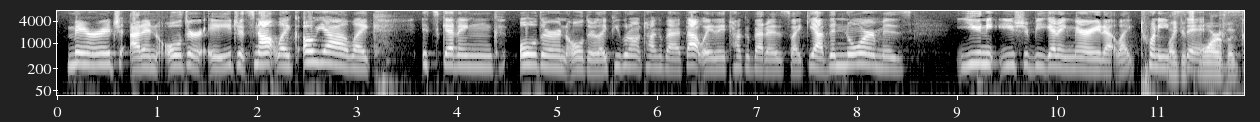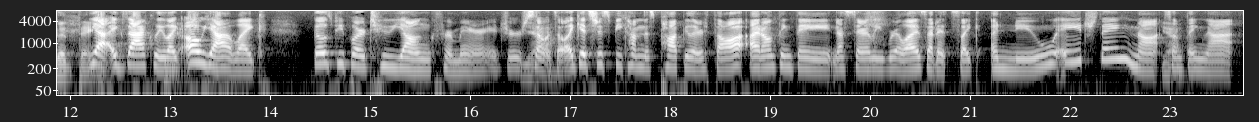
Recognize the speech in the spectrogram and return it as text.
marriage at an older age. It's not like, oh, yeah, like it's getting older and older. Like people don't talk about it that way. They talk about it as like, yeah, the norm is you ne- you should be getting married at like 26. Like it's more of a good thing. Yeah, exactly. Like, yeah. oh yeah, like those people are too young for marriage or so and so. Like it's just become this popular thought. I don't think they necessarily realize that it's like a new age thing, not yeah. something that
